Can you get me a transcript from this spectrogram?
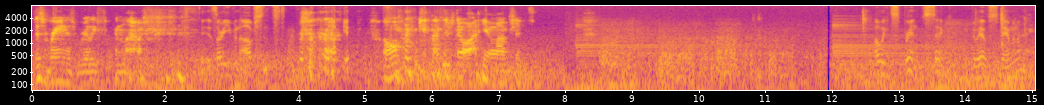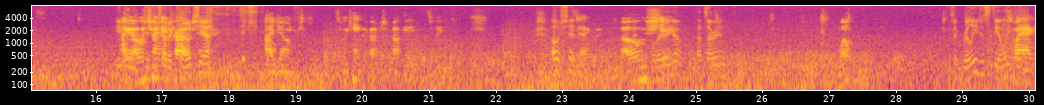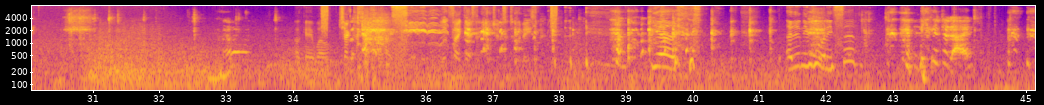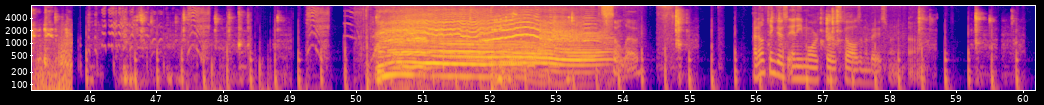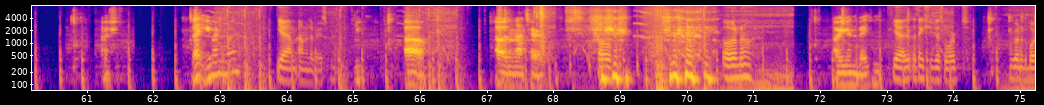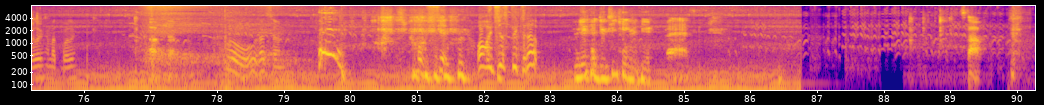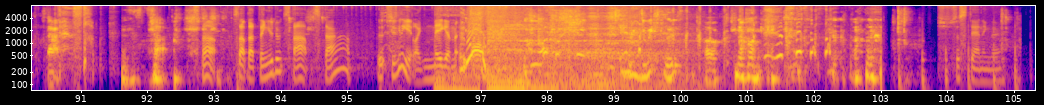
This rain is really fucking loud. Is there even options for audio? oh my god, there's no audio options. Oh, we can sprint. Sick. Do we have stamina? You, I- I was trying to try crouch Yeah. I jumped. So we can't crouch. Okay, sweet. oh shit. Exactly. Oh Well, shit. there you go. That's our end. Well, Is it really just the only swag. Okay, well. Check this out. Looks like there's an entrance into the basement. Yeah. I didn't even hear what he said. Neither did I. It's so loud. I don't think there's any more cursed stalls in the basement. though. Oh, shit. Is that you running by? Yeah, I'm, I'm in the basement. Oh. Oh, then that's her. Oh. oh no. Are you in the basement? Yeah, I think she just warped. I'm going to the boiler. I'm at the boiler. Oh, what oh, was that sound? Oh shit! Oh, I just picked it up! Yeah, dude, she came in here fast. Stop! Stop that thing you're doing! Stop! Stop! She's gonna get like mega ma- Do we lose? Oh, no, okay. She's just standing there.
